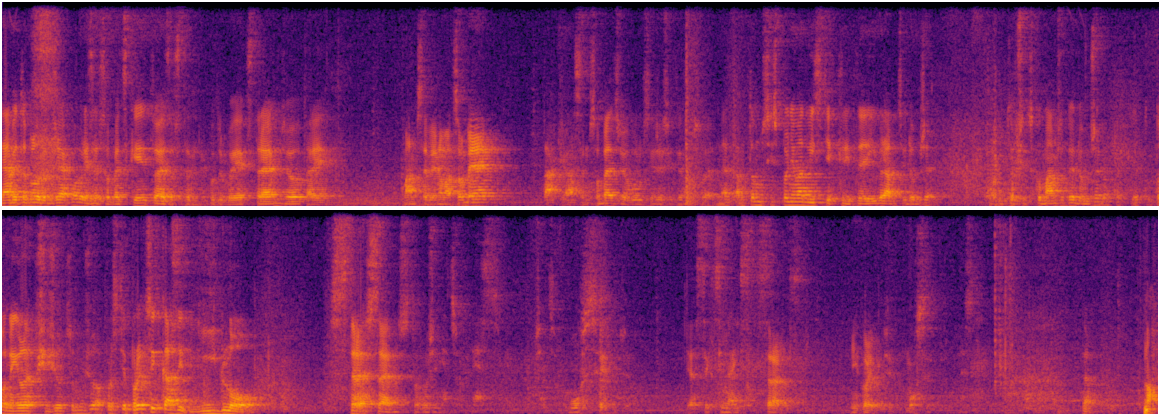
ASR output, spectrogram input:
Ne, aby to bylo dobře jako ryze sobecky, to je zase ten jako druhý extrém, že jo, tady mám se věnovat sobě, tak já jsem sobec, že jo, budu si řešit jenom svoje. Ne, tam to musí splňovat víc těch kritérií v rámci dobře. Pokud to všechno mám, že to je dobře, no, tak je to to nejlepší, že jo, co můžu. A prostě proč si kazit jídlo stresem z toho, že něco nesmím, že něco musím. Já se chci najíst s radostí. Nikoliv, že musím. No. No,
